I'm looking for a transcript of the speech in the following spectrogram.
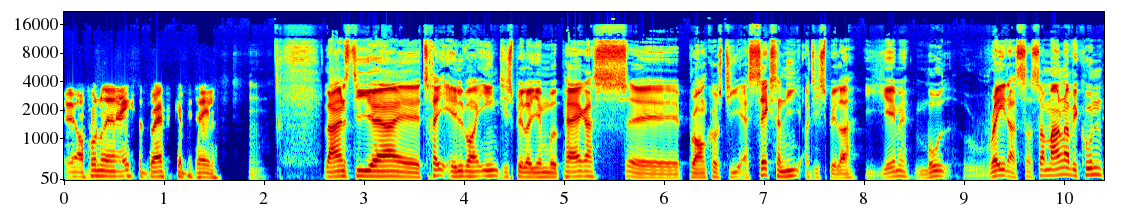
øh, og få noget ekstra draftkapital. Mm. Lions, de er øh, 3 11 og 1. De spiller hjemme mod Packers. Øh, Broncos, de er 6 og 9, og de spiller hjemme mod Raiders. Og så mangler vi kun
